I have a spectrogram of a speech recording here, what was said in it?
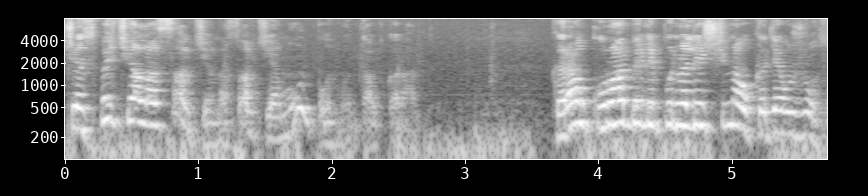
Și în special la Salcia. La Salcia mult pământ au cărat. Cărau cu roabele până le șinau, cădeau jos.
